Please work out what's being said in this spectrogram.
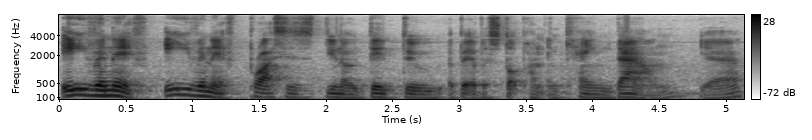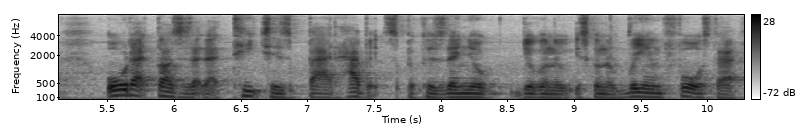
even if even if prices you know did do a bit of a stop hunt and came down yeah all that does is that that teaches bad habits because then you're you're gonna it's gonna reinforce that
